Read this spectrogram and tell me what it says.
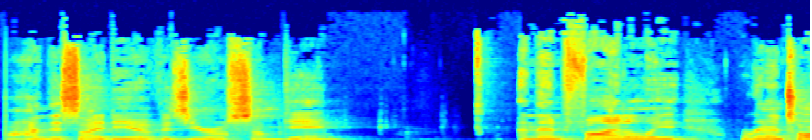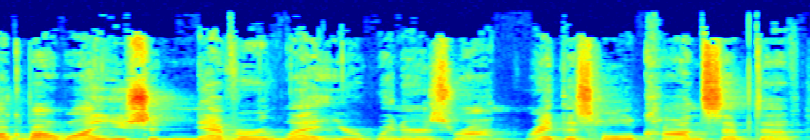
behind this idea of a zero sum game. And then finally, we're going to talk about why you should never let your winners run, right? This whole concept of,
